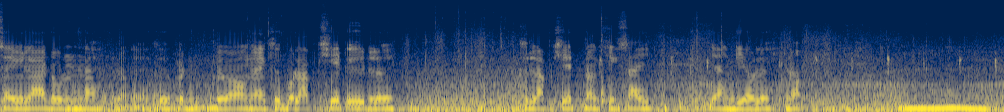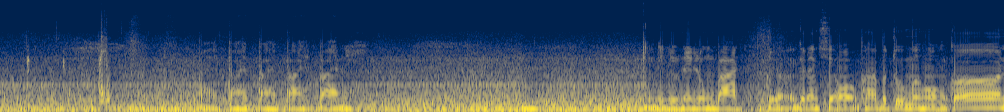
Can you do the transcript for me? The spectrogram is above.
ใช้เวลาโดนนะคือเป็นไปว่าไงคือบรับเคสอื่นเลย คือรับเคสน้องสิงไส้อย่างเดียวเลยเนาะไปไปไปไปไปนี่อยู่ในโรงพยาบาลพี่น้องกำลังเสียออกพาประตูเมือห้องก่อน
